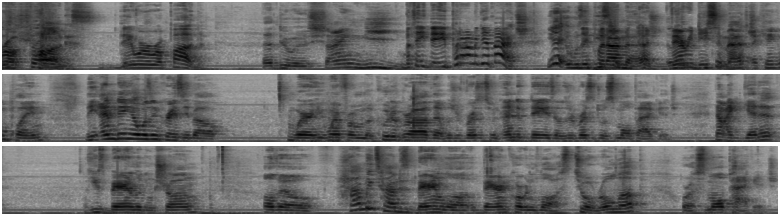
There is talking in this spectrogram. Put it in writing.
were repug. trunks. They were repug. that dude was shiny. But they, they put on a good match. Yeah, it was a put decent on a match. Was very decent match. I can't complain. The ending I wasn't crazy about, where he went from a coup de grace that was reversed to an end of days that was reversed to a small package. Now I get it. He's Baron looking strong, although how many times has Baron lo- Baron Corbin lost to a roll up or a small package?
